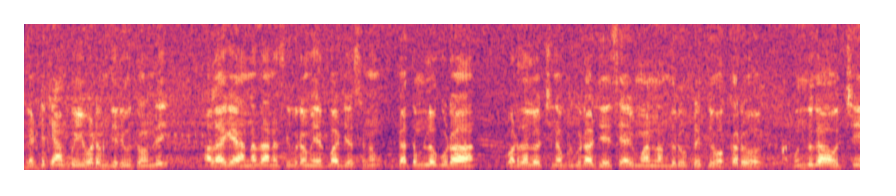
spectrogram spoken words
బ్లడ్ క్యాంపు ఇవ్వడం జరుగుతోంది. అలాగే అన్నదాన శిబిరం ఏర్పాటు చేస్తున్నాం. గతంలో కూడా వరదలు వచ్చినప్పుడు కూడా జేసీ అభిమానులందరూ ప్రతి ఒక్కరూ ముందుగా వచ్చి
